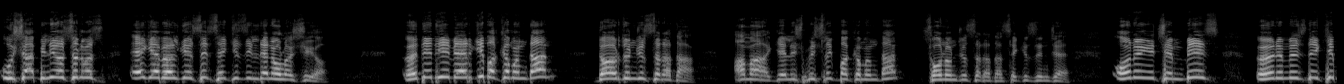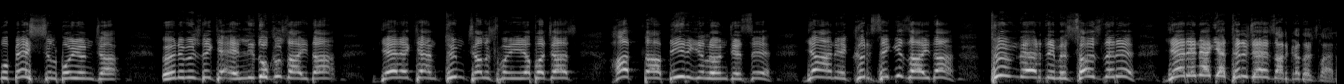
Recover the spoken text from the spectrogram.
Uşak biliyorsunuz Ege bölgesi 8 ilden ulaşıyor. Ödediği vergi bakımından dördüncü sırada. Ama gelişmişlik bakımından sonuncu sırada sekizinci. Onun için biz önümüzdeki bu beş yıl boyunca önümüzdeki 59 ayda gereken tüm çalışmayı yapacağız. Hatta bir yıl öncesi yani 48 ayda tüm verdiğimiz sözleri yerine getireceğiz arkadaşlar.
